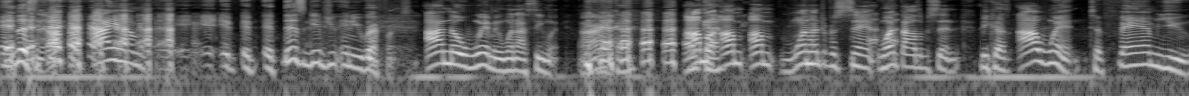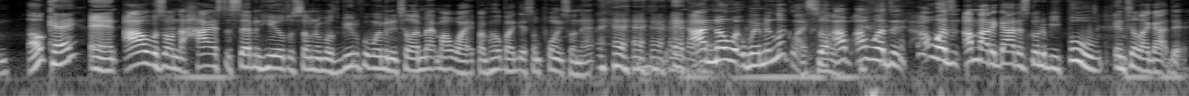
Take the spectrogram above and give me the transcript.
And listen, I, I- I am, if, if if this gives you any reference, I know women when I see women. All right, I'm Okay. I'm I'm 100 percent, 1,000 percent because I went to FAMU Okay. and I was on the highest of seven hills with some of the most beautiful women until I met my wife. I hope I get some points on that. and I know what women look like, so I, I wasn't, I wasn't, I'm not a guy that's going to be fooled until I got there.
